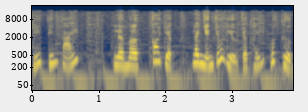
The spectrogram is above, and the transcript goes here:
chí tím tái. Lờ mờ, co giật là những dấu hiệu cho thấy bất thường.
